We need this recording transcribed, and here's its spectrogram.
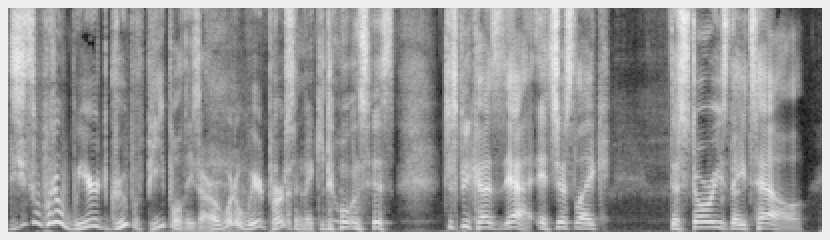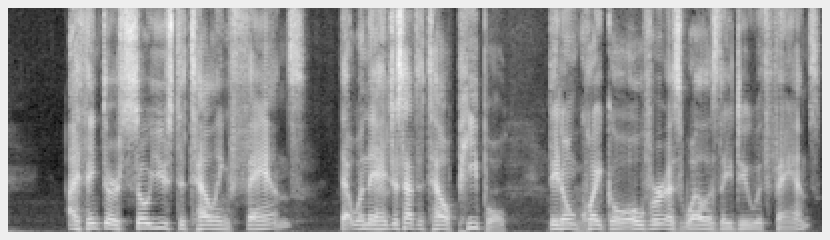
These what a weird group of people these are. What a weird person Micky Dolenz is. Just because, yeah, it's just like the stories they tell. I think they're so used to telling fans that when they just have to tell people, they don't quite go over as well as they do with fans.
